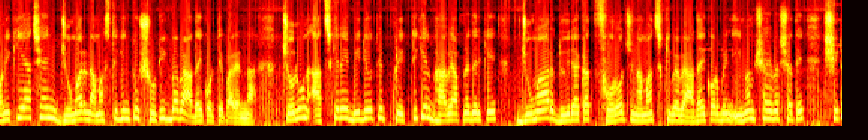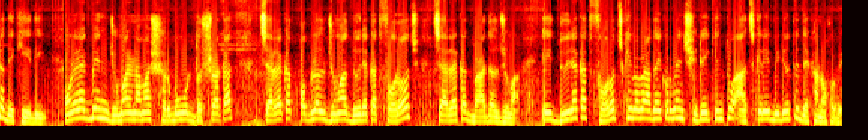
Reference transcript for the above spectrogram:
অনেকেই আছেন, জুমার নামাজটি কিন্তু সঠিকভাবে আদায় করতে পারেন না। চলুন আজকের এই ভিডিওতে প্র্যাকটিক্যাল ভাবে আপনাদেরকে জুমার দুই রাকাত ফরজ নামাজ কীভাবে আদায় করবেন ইমাম সাহেবের সাথে সেটা দেখিয়ে দিই। মনে রাখবেন, জুমার নামাজ সর্বমোট দশ রাকাত, চার রাকাত কবলাল জুমা, দুই রাকাত ফরজ, চার রাকাত বাদাল জুমা। এই দুই রাকাত ফরজ কীভাবে আদায় করবেন সেটাই কিন্তু আজকের এই ভিডিওতে দেখানো হবে।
